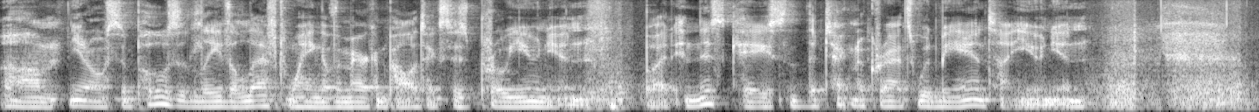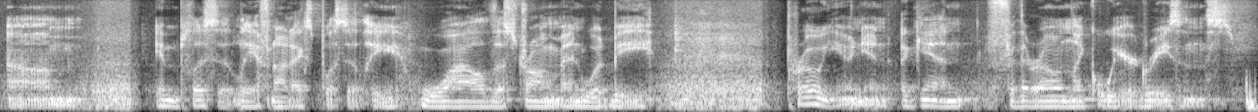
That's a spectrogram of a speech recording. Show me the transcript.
um, you know, supposedly the left wing of American politics is pro-union, but in this case, the technocrats would be anti-union. Um, implicitly, if not explicitly, while the strongmen would be pro union, again, for their own like weird reasons.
